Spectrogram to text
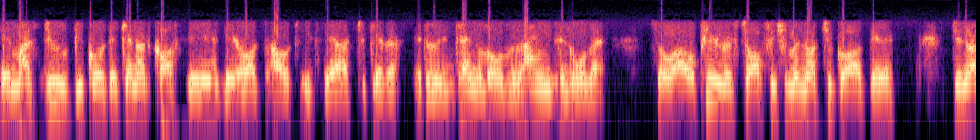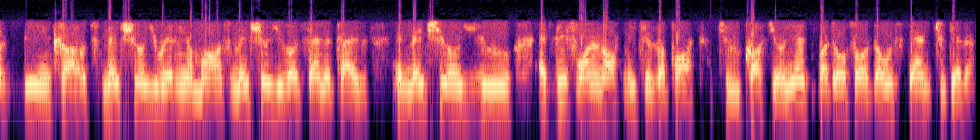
they must do because they cannot cast their, their rods out if they are together. It will entangle all the lines and all that. So our appeal is to our fishermen not to go out there do not be in crowds. Make sure you're wearing a mask. Make sure you got sanitized, and make sure you at least one and a half meters apart to cross your net, but also don't stand together.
